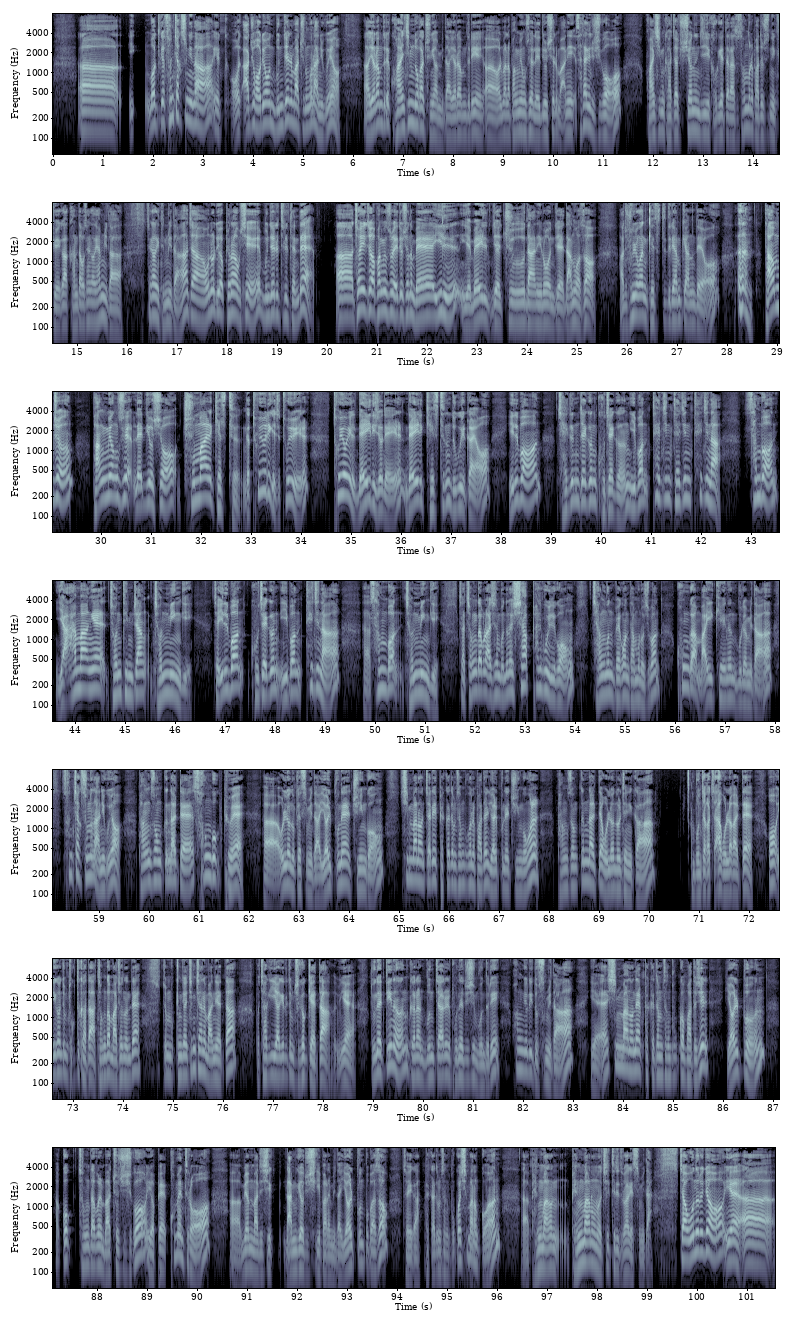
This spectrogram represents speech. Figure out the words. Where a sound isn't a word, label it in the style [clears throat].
아, 이, 뭐 어떻게 선착순이나 예, 어, 아주 어려운 문제를 맞추는 건 아니고요. 아, 여러분들의 관심도가 중요합니다. 여러분들이 아, 얼마나 박명수의 라디오 쇼를 많이 사랑해 주시고 관심 가져 주셨는지 거기에 따라서 선물을 받을 수 있는 기회가 간다고 생각이 합니다. 생각이 듭니다. 자, 오늘도 변함없이 문제를 드릴 텐데 아, 저희 저 박명수 라디오 쇼는 매일 예, 매일 이제 주 단위로 이제 나누어서 아주 훌륭한 게스트들이 함께 하는데요. [clears throat] 다음 중 박명수의 라디오쇼 주말 게스트, 그러니까 토요일이겠죠, 토요일. 토요일, 내일이죠, 내일. 내일 게스트는 누구일까요? 1번, 재근재근 고재근. 2번, 태진, 태진, 태진아. 3번, 야망의 전 팀장 전민기. 자, 1번, 고재근. 2번, 태진아. 아, 3번, 전민기. 자, 정답을 아시는 분들은 샵8910, 장문 100원, 단문 50원, 콩과 마이케이는 무료입니다. 선착순은 아니고요. 방송 끝날 때 선곡표에 아, 올려놓겠습니다. 10분의 주인공, 10만원짜리 백화점 상품권을 받을 10분의 주인공을 방송 끝날 때 올려놓을 테니까 문자가 쫙 올라갈 때, 어, 이건 좀 독특하다. 정답 맞췄는데 좀 굉장히 칭찬을 많이 했다. 뭐 자기 이야기를 좀 즐겁게 했다. 예. 눈에 띄는 그런 문자를 보내주신 분들이 확률이 높습니다. 예. 10만원의 백화점 상품권 받으실 10분 꼭 정답을 맞춰주시고 옆에 코멘트로 어, 몇 마디씩 남겨주시기 바랍니다. 10분 뽑아서 저희가 백화점 상품권 10만원권 아, 100만 원, 100만 원어치 드리도록 하겠습니다. 자, 오늘은요, 예, 아,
